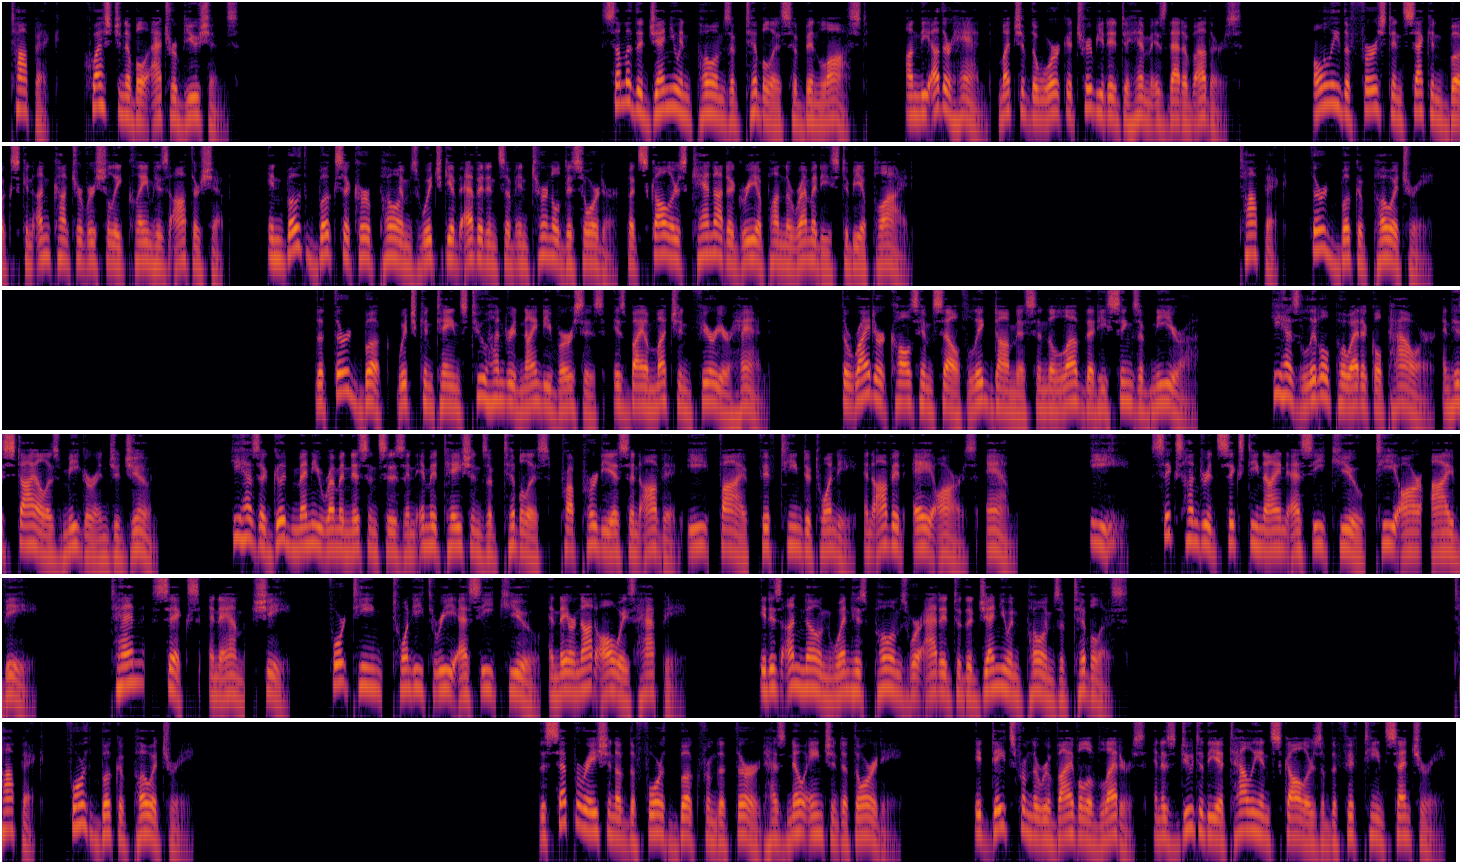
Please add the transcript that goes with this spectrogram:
Topic: Questionable attributions. Some of the genuine poems of Tibullus have been lost. On the other hand, much of the work attributed to him is that of others. Only the first and second books can uncontroversially claim his authorship. In both books occur poems which give evidence of internal disorder, but scholars cannot agree upon the remedies to be applied. Third Book of Poetry The third book, which contains 290 verses, is by a much inferior hand. The writer calls himself Lygdamus and the love that he sings of Neaera. He has little poetical power, and his style is meagre and jejune. He has a good many reminiscences and imitations of Tibullus, Propertius and Ovid e. 5, 15–20, and Ovid, A. Ars, Am. e. 669 seq, tr, iv. 10, 6, and Am. she. 14, 23 seq, and they are not always happy. It is unknown when his poems were added to the genuine poems of Tibullus. Fourth Book of Poetry The separation of the fourth book from the third has no ancient authority. It dates from the revival of letters, and is due to the Italian scholars of the 15th century.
